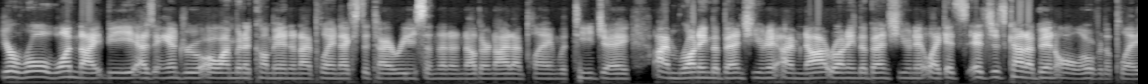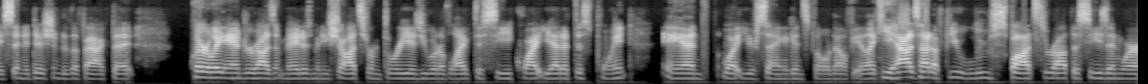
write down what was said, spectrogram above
your role one night be as Andrew, oh, I'm going to come in and I play next to Tyrese. And then another night I'm playing with TJ. I'm running the bench unit. I'm not running the bench unit. Like it's, it's just kind of been all over the place in addition to the fact that clearly Andrew hasn't made as many shots from three as you would have liked to see quite yet at this point. And what you're saying against Philadelphia, like he has had a few loose spots throughout the season where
